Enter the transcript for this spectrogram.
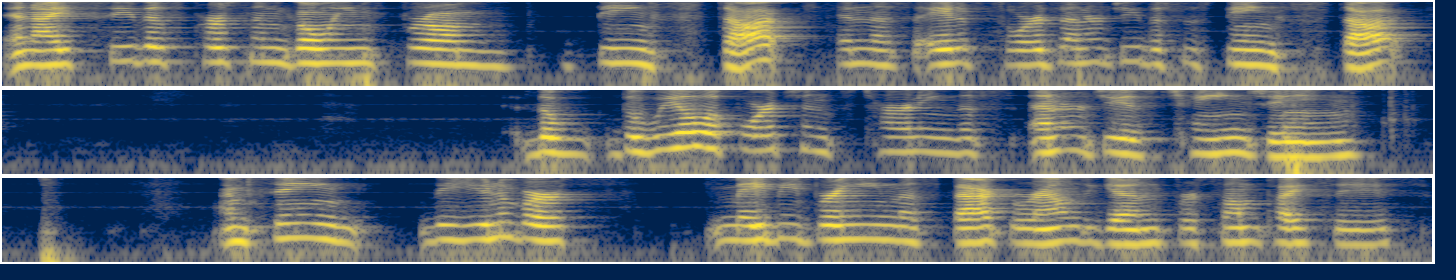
And I see this person going from being stuck in this Eight of Swords energy. This is being stuck. The, the Wheel of Fortune's turning. This energy is changing. I'm seeing the universe maybe bringing this back around again for some Pisces.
